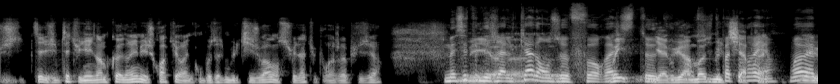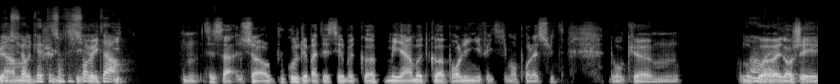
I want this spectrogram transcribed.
j'ai peut-être une énorme connerie, mais je crois qu'il y aura une composante multijoueur dans celui-là, tu pourras jouer à plusieurs. Mais c'était déjà euh, le cas dans The Forest. oui, il y a eu un mode multi après. hein. Ouais, ouais, bien sûr, qui était sorti sur le tard. Hmm, C'est ça. Alors, du coup, je l'ai pas testé le mode coop, mais il y a un mode coop en ligne effectivement pour la suite. Donc, euh, donc Ah ouais, ouais. non, j'ai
